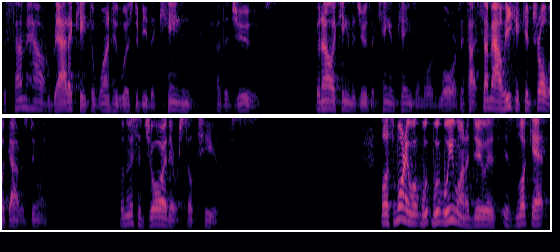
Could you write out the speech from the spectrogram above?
to somehow eradicate the one who was to be the king of the Jews. But not only king of the Jews, the king of kings and lord of lords. They thought somehow he could control what God was doing. So in the midst of joy, there were still tears. Well, this morning, what we want to do is, is look at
